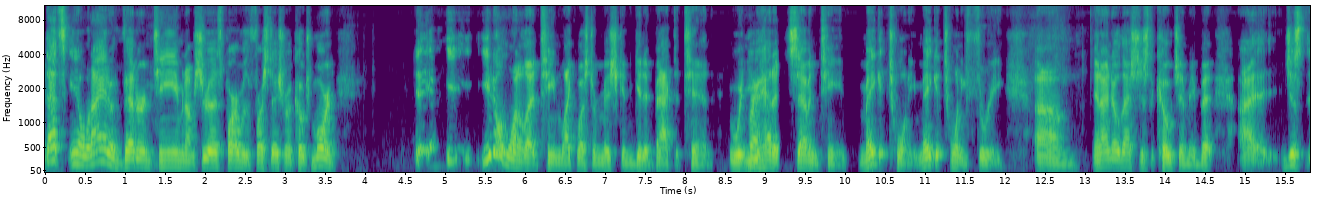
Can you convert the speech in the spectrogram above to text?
that's you know when i had a veteran team and i'm sure that's part of the frustration with coach Moren you, you don't want to let a team like western michigan get it back to 10 when you right. had it 17 make it 20 make it 23 um, and i know that's just the coach in me but i just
